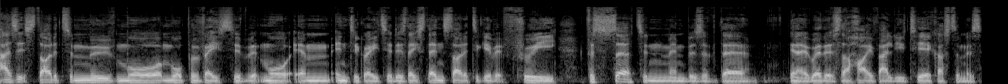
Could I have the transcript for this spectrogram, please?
as it started to move more, more pervasive, a bit more um, integrated, as they then started to give it free for certain members of their you know, whether it's the high value tier customers.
